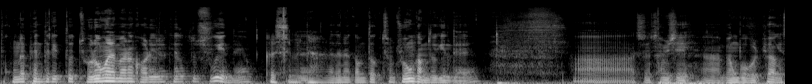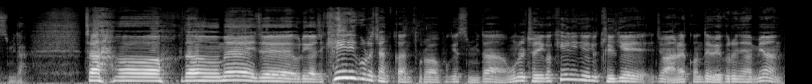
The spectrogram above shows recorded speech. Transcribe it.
또 국내 팬들이 또 조롱할 만한 거리를 계속 또 주고 있네요. 네, 그렇습니다. 레드나 감독 참 좋은 감독인데. 아, 저 잠시 아, 명복을 표하겠습니다. 자, 어, 그 다음에 이제 우리가 이제 K리그로 잠깐 돌아와 보겠습니다. 오늘 저희가 K리그를 길게 좀 안 할 건데 왜 그러냐면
